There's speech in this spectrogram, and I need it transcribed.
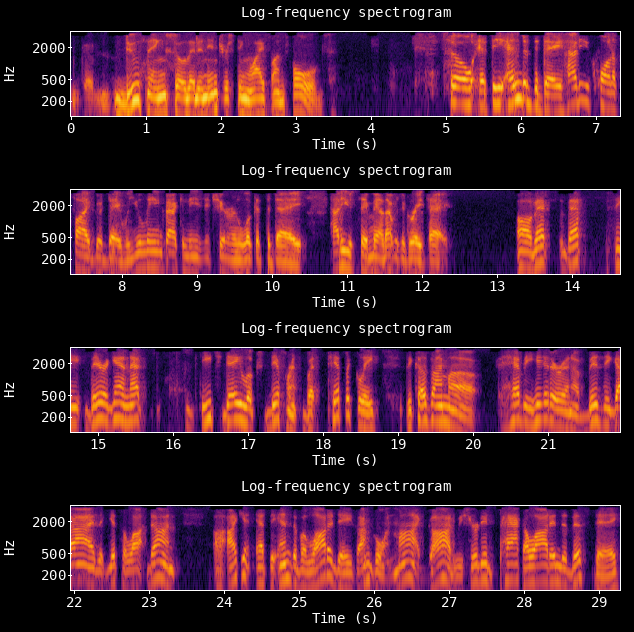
do things so that an interesting life unfolds. So, at the end of the day, how do you quantify a good day? When you lean back in the easy chair and look at the day, how do you say, "Man, that was a great day"? Oh, that that see there again. That each day looks different, but typically because I'm a heavy hitter and a busy guy that gets a lot done, uh, I can at the end of a lot of days I'm going, my God, we sure did pack a lot into this day.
